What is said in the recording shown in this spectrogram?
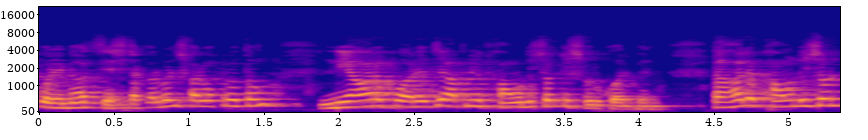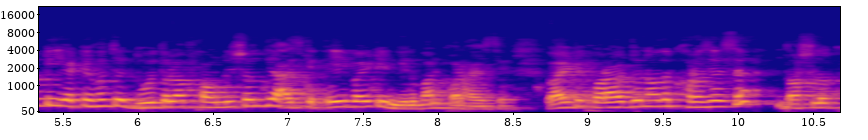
করে নেওয়ার চেষ্টা করবেন সর্বপ্রথম। নেওয়ার পরে যে আপনি ফাউন্ডেশনটি শুরু করবেন। তাহলে ফাউন্ডেশনটি এটি হচ্ছে দুইতলা ফাউন্ডেশন দিয়ে আজকে এই বাড়িটি নির্মাণ করা হয়েছে। বাড়িটি করার জন্য আমাদের খরচ হয়েছে দশ লক্ষ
